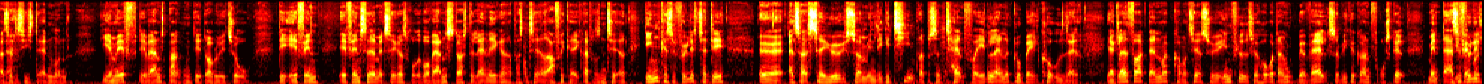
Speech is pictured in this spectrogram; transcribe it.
altså ja. de sidste 18 måneder? Det er MF, det er Verdensbanken, det er W2, det er FN. FN sidder med et sikkerhedsråd, hvor verdens største land ikke er repræsenteret, Afrika er ikke repræsenteret. Ingen kan selvfølgelig tage det øh, altså seriøst som en legitim repræsentant for et eller andet globalt K-udvalg. Jeg er glad for, at Danmark kommer til at søge indflydelse. Jeg håber, at Danmark bliver valgt, så vi kan gøre en forskel. Men der er selvfølgelig et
